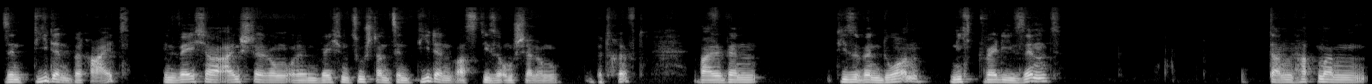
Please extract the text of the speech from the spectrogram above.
sind die denn bereit? In welcher Einstellung oder in welchem Zustand sind die denn, was diese Umstellung betrifft? Weil wenn diese Vendoren nicht ready sind, dann hat man,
